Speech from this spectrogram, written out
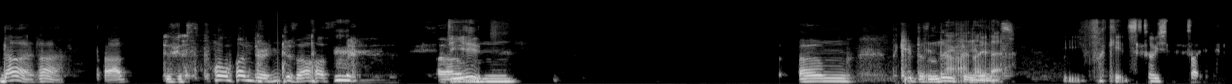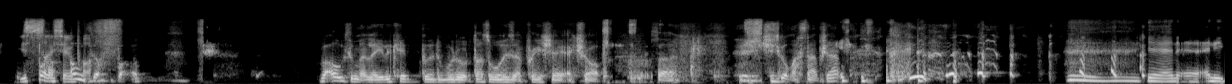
no, no. Uh, just wondering. Just ask. Do you? Um, um, the kid doesn't No, do I know feelings. that. You fucking so, so you're But sociopath. ulti- But, ultimately, the kid would, would does always appreciate a shop. So she's got my Snapchat. yeah, and, uh, any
